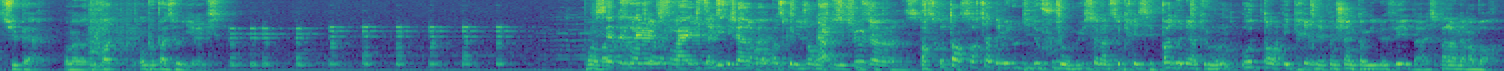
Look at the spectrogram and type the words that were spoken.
Super, on a notre prod, on peut passer aux lyrics. Bon, on said the sortir lyrics musical, to c'est each other. parce que les gens That's true, though. Parce qu'autant sortir des mélodies de fou dont lui seul a le secret, c'est pas donné à tout le monde, autant écrire des punchlines comme il le fait, bah c'est pas la mer à boire.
